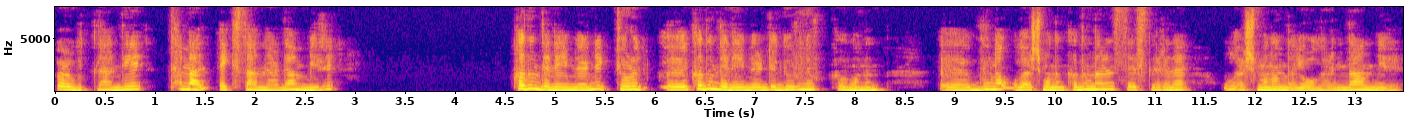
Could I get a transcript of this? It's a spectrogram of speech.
örgütlendiği temel eksenlerden biri kadın deneyimlerini e, kadın deneyimlerinde görünür kılmanın, e, buna ulaşmanın, kadınların seslerine ulaşmanın da yollarından biri.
